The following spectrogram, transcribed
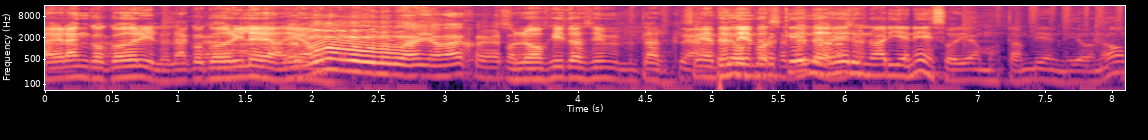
la gran cocodrilo, la cocodrilea, digamos. Ahí abajo. Con los ojitos así, claro. Claro. Sí, Pero entendiendo, ¿por qué los héroes ¿no? harían eso, digamos, también, digo, no?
